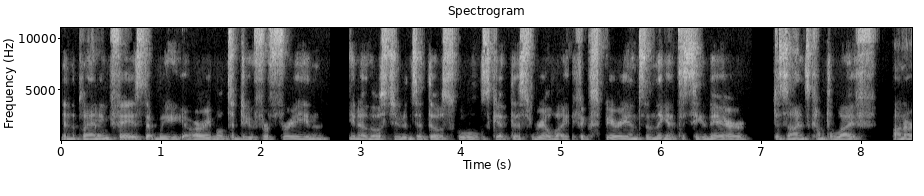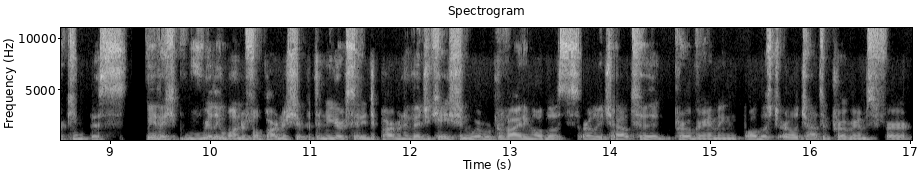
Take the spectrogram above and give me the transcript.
in the planning phase that we are able to do for free. And, you know, those students at those schools get this real life experience and they get to see their designs come to life on our campus. We have a really wonderful partnership with the New York City Department of Education where we're providing all those early childhood programming, all those early childhood programs for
